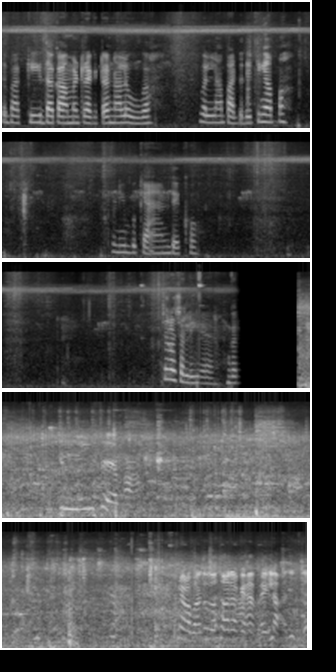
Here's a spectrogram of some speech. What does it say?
ਤੇ ਬਾਕੀ ਦਾ ਕੰਮ ਟਰੈਕਟਰ ਨਾਲ ਹੋਊਗਾ। ਵੱਲਾਂ ਪੱਟ ਦਿੱਤੀਆਂ ਆਪਾਂ। ਆਪਣੀ ਬਕੈਨ ਦੇਖੋ। ਚਲੋ ਚੱਲੀਏ। ਕਿੰਨੀ ਸੇਵਾ। ਭਰਾਵਾ ਤੂੰ ਸਾਰਾ ਕੈਮਰਾ ਹੀ ਲਾ ਦਿੱਤਾ।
